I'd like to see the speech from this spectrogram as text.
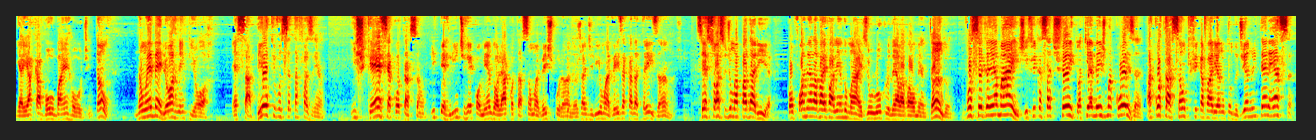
E aí acabou o buy and hold. Então, não é melhor nem pior, é saber o que você está fazendo. Esquece a cotação. Peter Lynch recomenda olhar a cotação uma vez por ano. Eu já diria uma vez a cada três anos. É sócio de uma padaria conforme ela vai valendo mais e o lucro dela vai aumentando, você ganha mais e fica satisfeito. Aqui é a mesma coisa. A cotação que fica variando todo dia não interessa.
